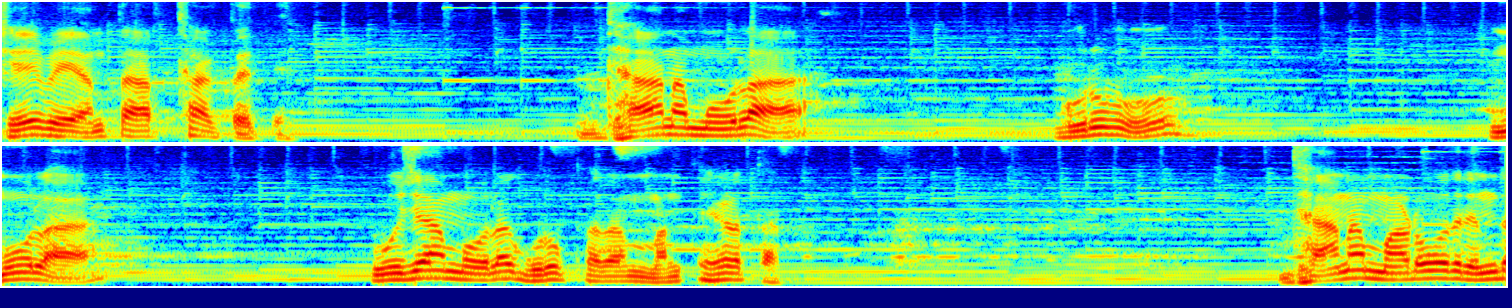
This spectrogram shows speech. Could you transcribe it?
ಸೇವೆ ಅಂತ ಅರ್ಥ ಆಗ್ತೈತೆ. ಧ್ಯಾನ ಮೂಲ, ಗುರುವು ಮೂಲ, ಪೂಜಾ ಮೂಲ ಗುರುಪದಂ ಅಂತ ಹೇಳ್ತಾರೆ. ಧ್ಯಾನ ಮಾಡೋದರಿಂದ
